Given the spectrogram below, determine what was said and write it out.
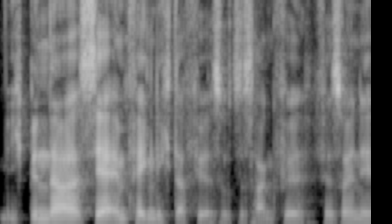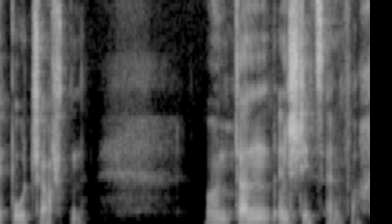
ich bin da sehr empfänglich dafür, sozusagen, für, für solche Botschaften. Und dann entsteht es einfach.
